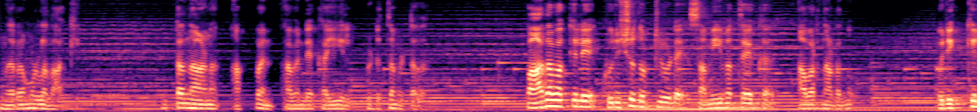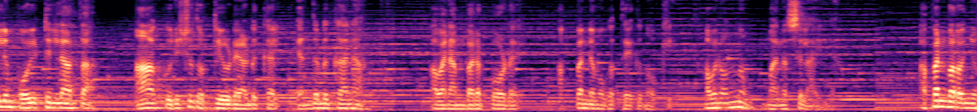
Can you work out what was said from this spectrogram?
നിറമുള്ളതാക്കി. പെട്ടെന്നാണ് അപ്പൻ അവന്റെ കയ്യിൽ പിടുത്തമിട്ടത്. പാതവക്കിലെ കുരിശുതൊട്ടിയുടെ സമീപത്തേക്ക് അവർ നടന്നു. ഒരിക്കലും പോയിട്ടില്ലാത്ത ആ കുരിശുതൊട്ടിയുടെ അടുക്കൽ എന്തെടുക്കാനാ? അവൻ അമ്പരപ്പോടെ അപ്പന്റെ മുഖത്തേക്ക് നോക്കി. അവനൊന്നും മനസ്സിലായില്ല. അപ്പൻ പറഞ്ഞു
